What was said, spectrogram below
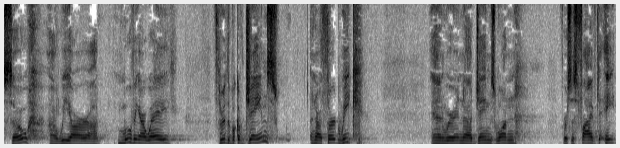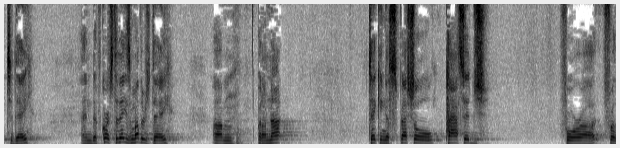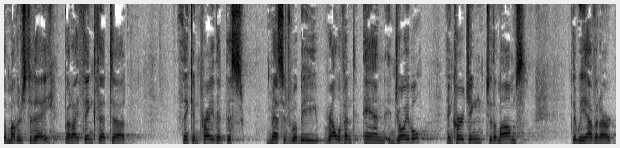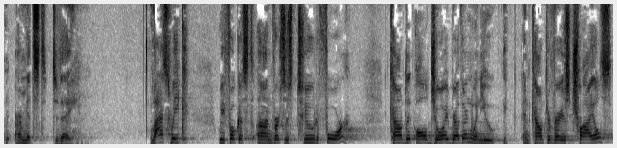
So, uh, we are uh, moving our way through the book of James in our third week, and we're in uh, James 1, verses 5 to 8 today. And of course, today's Mother's Day, um, but I'm not taking a special passage for, uh, for the mothers today, but I think that, uh, think and pray that this message will be relevant and enjoyable, encouraging to the moms that we have in our, our midst today. Last week, we focused on verses 2 to 4. Count it all joy, brethren, when you encounter various trials,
